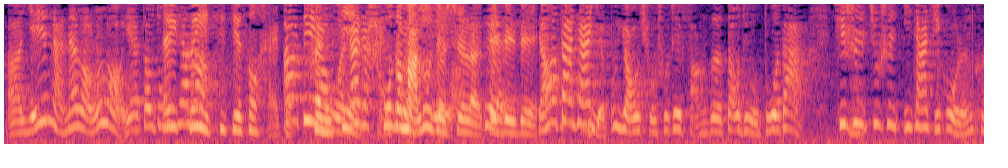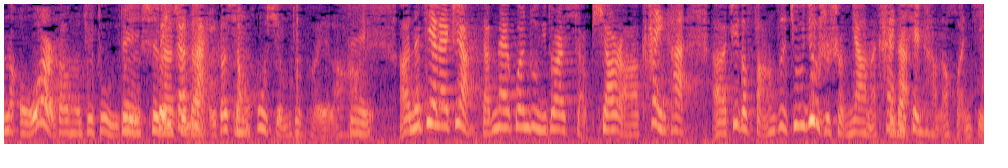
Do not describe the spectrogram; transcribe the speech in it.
呃，爷爷奶奶、姥姥姥爷到冬天了，可以去接送孩子啊，对呀，我带着孩子过个马路就是了，对对对。然后大家也不要求说这房子到底有多大，其实就是一家几口人可能偶尔到那去住一住，所以咱买一个小户型就可以了哈。对，啊，那接下来这样，咱们来关注一段小片儿啊，看一看啊，这个房子究竟是什么样的，看一看现场的环境。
